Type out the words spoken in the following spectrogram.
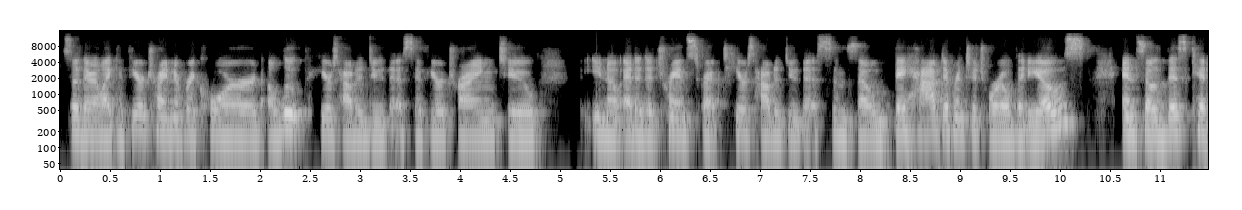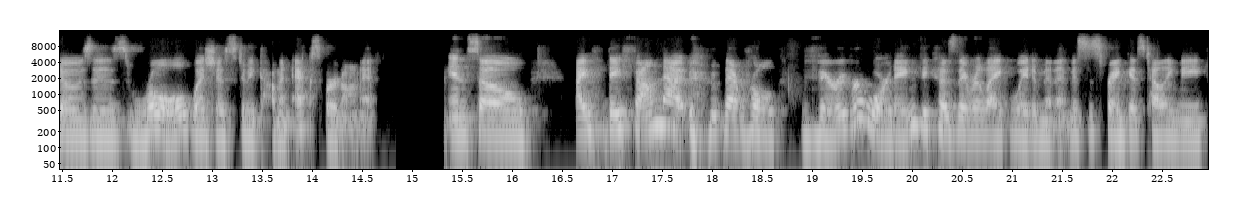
So they're like, if you're trying to record a loop, here's how to do this. If you're trying to, you know, edit a transcript, here's how to do this. And so they have different tutorial videos. And so this kiddo's role was just to become an expert on it. And so I they found that that role very rewarding because they were like, wait a minute, Mrs. Frank is telling me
